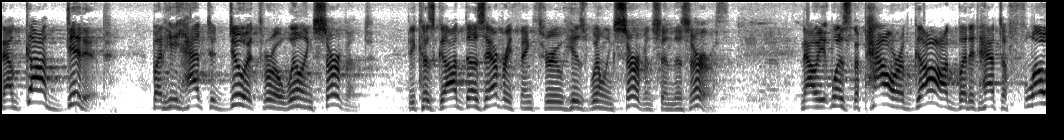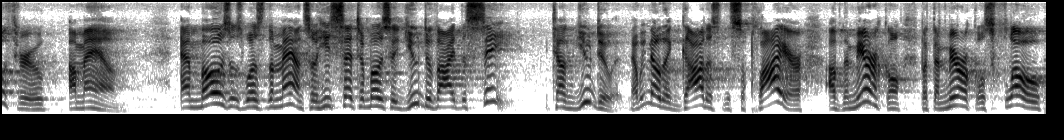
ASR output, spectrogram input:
Now, God did it, but he had to do it through a willing servant because God does everything through his willing servants in this earth. Now, it was the power of God, but it had to flow through a man. And Moses was the man. So he said to Moses, You divide the sea. He tells him, You do it. Now, we know that God is the supplier of the miracle, but the miracles flow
